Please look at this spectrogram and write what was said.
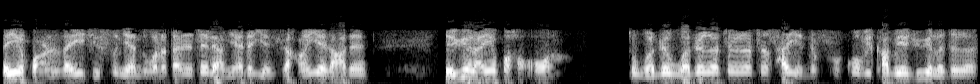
这一晃是在一起四年多了，但是这两年这饮食行业啥的也越来越不好啊。这我这我这个这个这餐饮这过不看不下去了，这个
